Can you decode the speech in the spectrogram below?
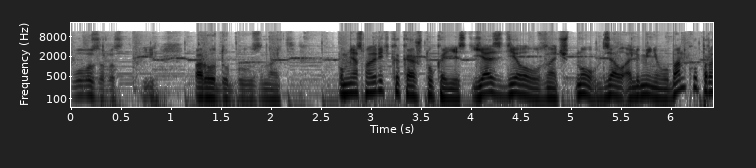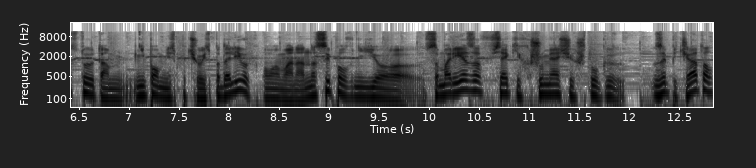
возраст и породу бы узнать. У меня, смотрите, какая штука есть. Я сделал, значит, ну, взял алюминиевую банку простую, там, не помню из-под чего, из-под оливок, по-моему, она, насыпал в нее саморезов, всяких шумящих штук, запечатал.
